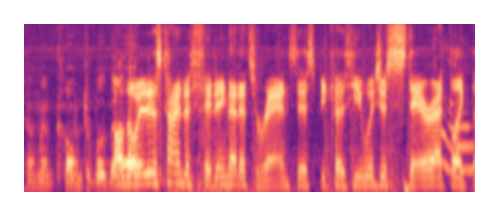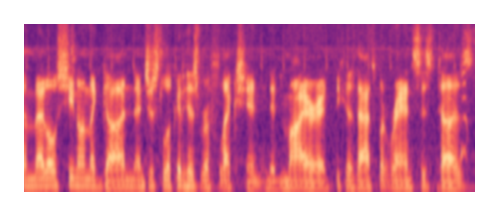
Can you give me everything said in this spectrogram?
I'm uncomfortable now. Although it is kind of fitting that it's Rancis because he would just stare at like the metal sheet on the gun and just look at his reflection and admire it because that's what Rancis does.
